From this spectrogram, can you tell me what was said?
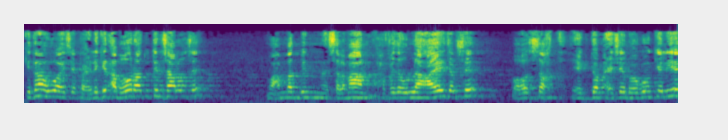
کتنا ہوا اسے پہلے؟ لیکن اب ہو رہا تو تین سالوں سے۔ محمد بن سلمان حفظ اللہ آئے جب سے۔ بہت سخت، ایک دم ایسے لوگوں کے لیے۔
